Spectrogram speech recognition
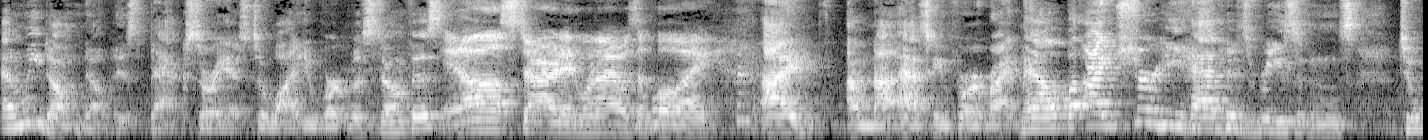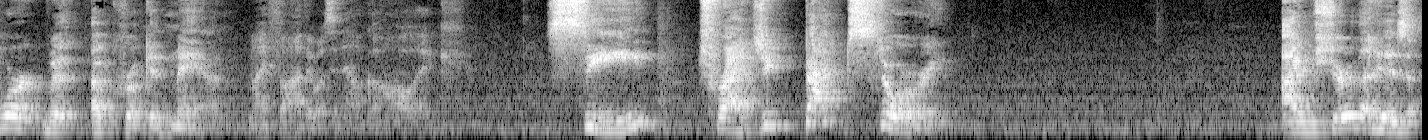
And we don't know his backstory as to why he worked with Stonefist. It all started when I was a boy. I I'm not asking for it right now, but I'm sure he had his reasons to work with a crooked man. My father was an alcoholic. See? Tragic backstory. I'm sure that his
